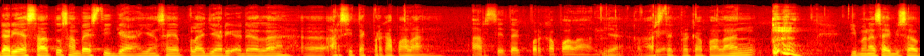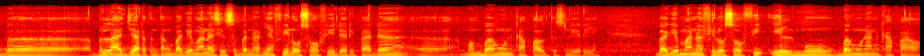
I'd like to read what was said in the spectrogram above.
dari S1 sampai S3 yang saya pelajari adalah uh, arsitek perkapalan. Arsitek perkapalan. Ya, okay. arsitek perkapalan di mana saya bisa be belajar tentang bagaimana sih sebenarnya filosofi daripada uh, membangun kapal itu sendiri. Bagaimana filosofi ilmu bangunan kapal.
